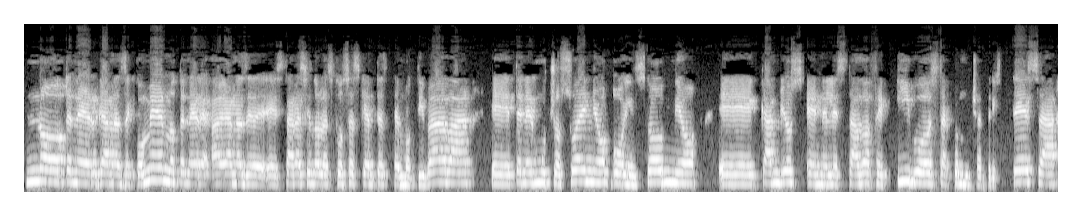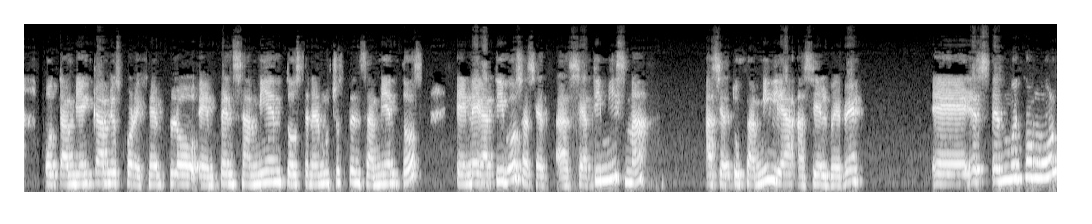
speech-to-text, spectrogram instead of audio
No tener ganas de comer, no tener ah, ganas de estar haciendo las cosas que antes te motivaban, eh, tener mucho sueño o insomnio, eh, cambios en el estado afectivo, estar con mucha tristeza o también cambios, por ejemplo, en pensamientos, tener muchos pensamientos eh, negativos hacia, hacia ti misma, hacia tu familia, hacia el bebé. es, es muy común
